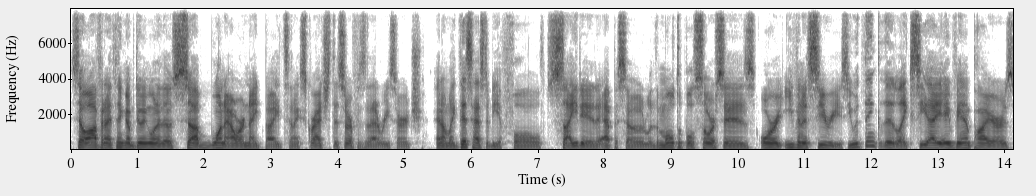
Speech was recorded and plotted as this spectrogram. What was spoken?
So often I think I'm doing one of those sub one hour night bites and I scratch the surface of that research and I'm like, this has to be a full cited episode with multiple sources or even a series. You would think that like CIA vampires,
